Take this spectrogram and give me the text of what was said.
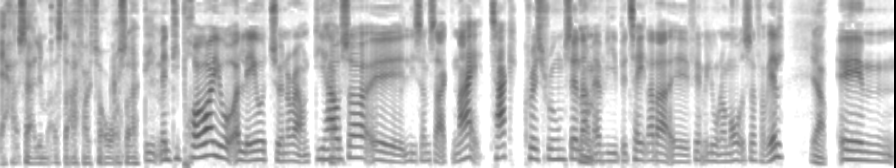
har særlig meget starfaktor over sig. Det, men de prøver jo at lave et turnaround. De har ja. jo så øh, ligesom sagt, nej, tak Chris Froome, selvom ja. at vi betaler dig øh, 5 millioner om året, så farvel. Ja. Øhm,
